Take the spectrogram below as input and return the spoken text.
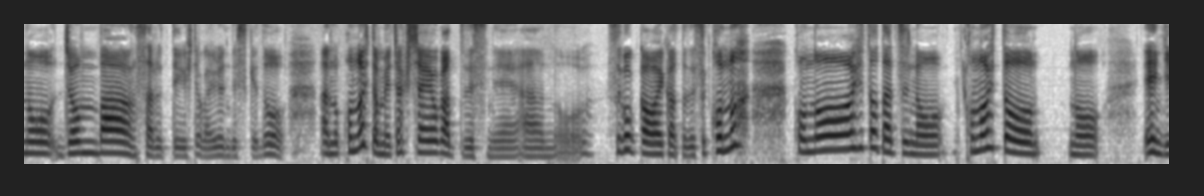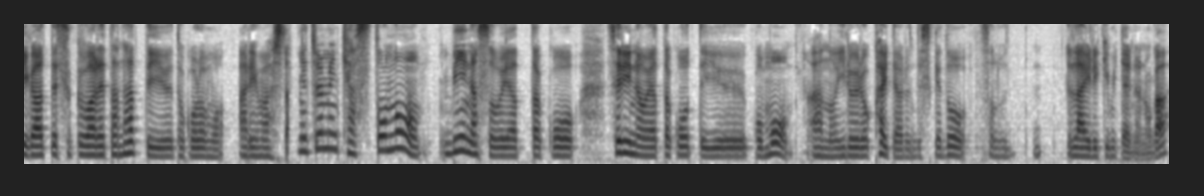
のジョン・バーンサルっていう人がいるんですけどあのこの人めちゃくちゃ良かったですねあのすごく可愛かったですこのこの人たちのこの人の演技があって救われたなっていうところもありました。ちなみにキャストのヴィーナスをやった子、セリーナをやった子っていう子も、あの、いろいろ書いてあるんですけど、その、来歴みたいなのが。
